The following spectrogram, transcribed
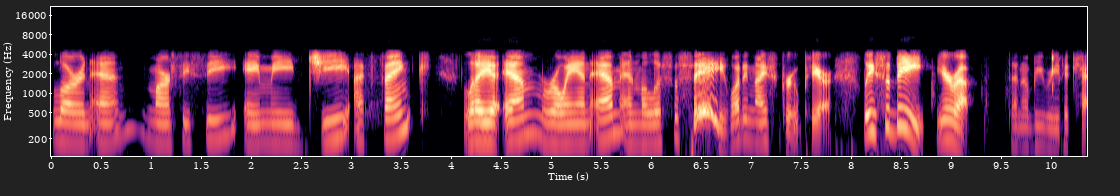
Lauren N, Marcy C, Amy G, I think, Leah M, Roanne M, and Melissa C. What a nice group here. Lisa B, you're up. Then it'll be Rita K.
